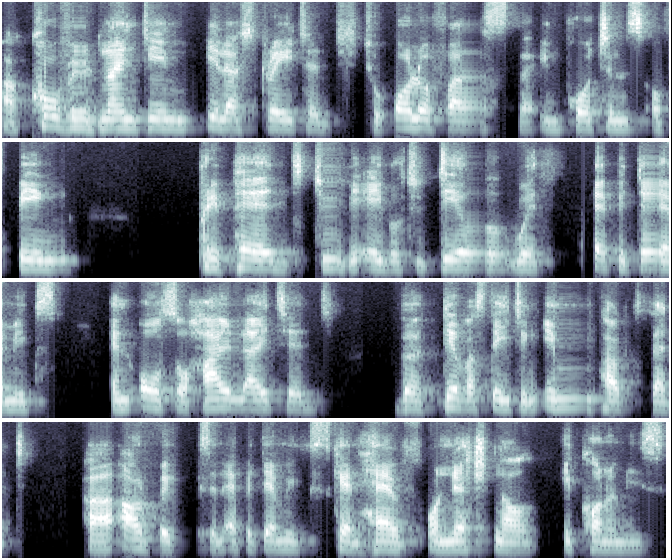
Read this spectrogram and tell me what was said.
Uh, COVID 19 illustrated to all of us the importance of being prepared to be able to deal with epidemics and also highlighted the devastating impact that uh, outbreaks and epidemics can have on national economies.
